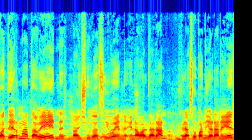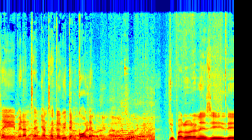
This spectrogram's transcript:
paterna també, en ajuda si en, en a Val d'Aran, per això parli aranès, eh, per ensenyança que aquí en col·le. Jo parlo aranès i de,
